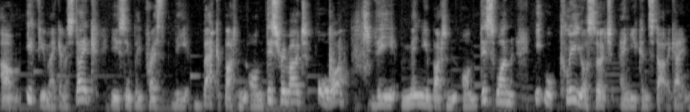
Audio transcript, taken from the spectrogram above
um. If you make a mistake, you simply press the back button on this remote or the menu button on this one. It will clear your search and you can start again.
